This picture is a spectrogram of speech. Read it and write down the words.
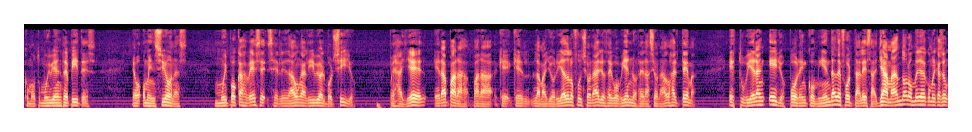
como tú muy bien repites eh, o mencionas, muy pocas veces se le da un alivio al bolsillo pues ayer era para, para que, que, la mayoría de los funcionarios de gobierno relacionados al tema estuvieran ellos por encomienda de fortaleza llamando a los medios de comunicación.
